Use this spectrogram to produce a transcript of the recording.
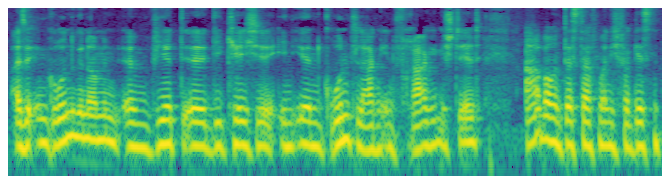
Also im Grunde genommen ähm, wird äh, die Kirche in ihren Grundlagen in Frage gestellt. Aber, und das darf man nicht vergessen,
